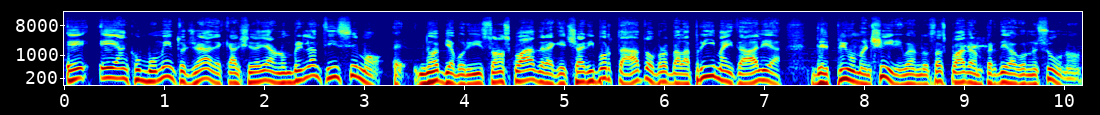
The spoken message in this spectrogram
e, e, anche un momento generale del calcio italiano non brillantissimo. Eh, noi abbiamo rivisto una squadra che ci ha riportato proprio alla prima Italia del primo Mancini, quando questa squadra non perdeva con nessuno.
